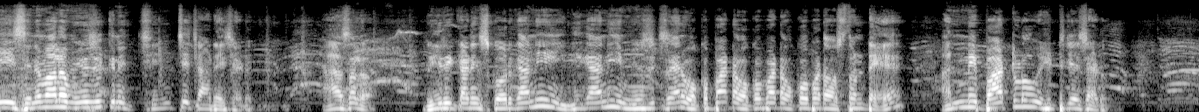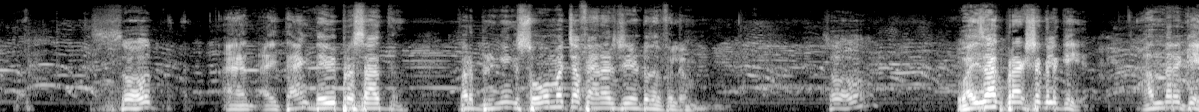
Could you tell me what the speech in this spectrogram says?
ఈ సినిమాలో మ్యూజిక్ని చించి చాటేశాడు. అసలు రీ రికార్డింగ్ స్కోర్ కానీ ఇది కానీ మ్యూజిక్స్ కానీ ఒక పాట ఒక పాట ఒక్కో పాట వస్తుంటే అన్ని పాటలు హిట్ చేశాడు. So and I thank Devi Prasad for bringing so much of energy into the film. So Vizag ప్రేక్షకులకి అందరికీ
